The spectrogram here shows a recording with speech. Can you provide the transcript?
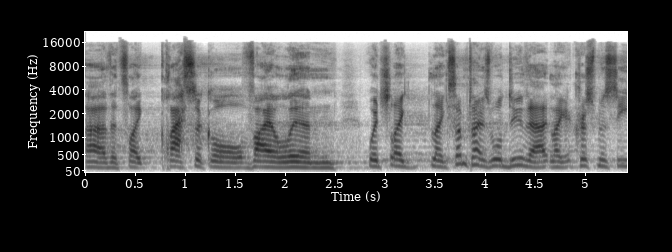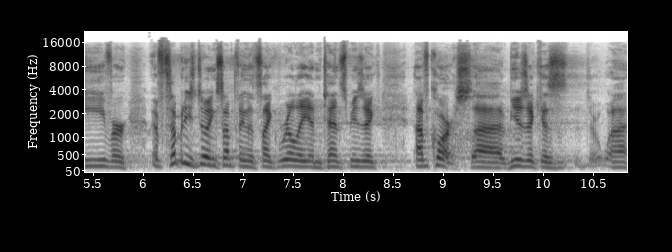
uh, that's like classical violin which like like sometimes we'll do that like at christmas eve or if somebody's doing something that's like really intense music of course uh, music is uh,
